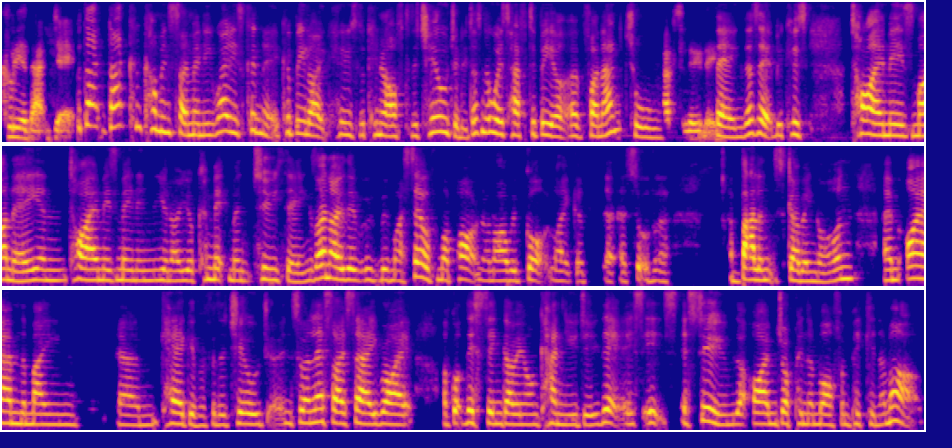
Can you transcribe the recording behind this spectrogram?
clear that debt but that that can come in so many ways couldn't it it could be like who's looking after the children it doesn't always have to be a, a financial absolutely thing does it because time is money and time is meaning you know your commitment to things i know that with myself my partner and i we've got like a, a sort of a, a balance going on um, i am the main um, caregiver for the children so unless i say right I've got this thing going on, can you do this? It's assumed that I'm dropping them off and picking them up.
